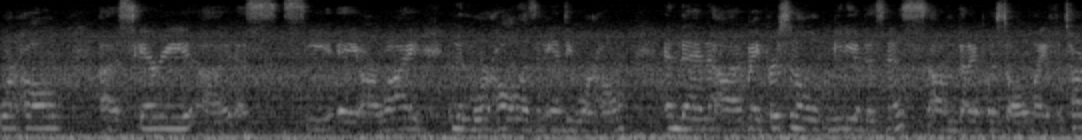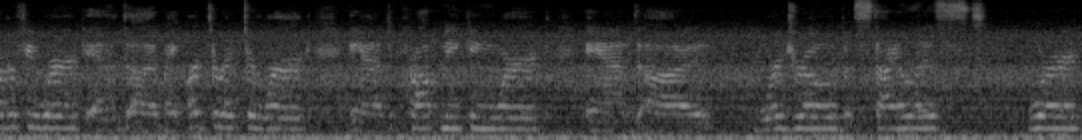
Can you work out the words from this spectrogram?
Warhol, uh, Scary uh, S C A R Y, and then Warhol as in Andy Warhol. And then uh, my personal media business um, that I post all my photography work and uh, my art director work and prop making work and uh, wardrobe stylist work.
